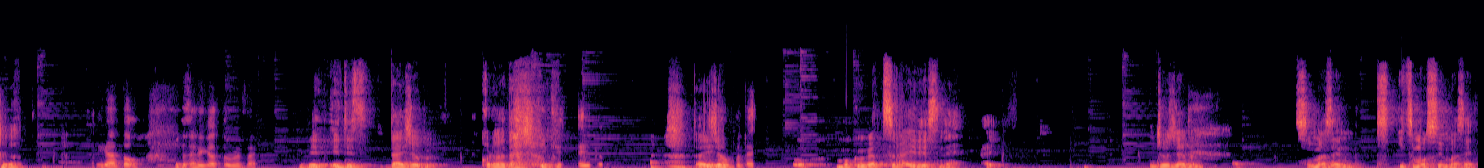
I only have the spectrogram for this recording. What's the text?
ありがとう。ありがとうござい It is, it is 大丈夫。これは大丈ます。夫。大丈夫。大丈夫。僕が辛いですね。はい。ジョージアのすいません。いつもすいません。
